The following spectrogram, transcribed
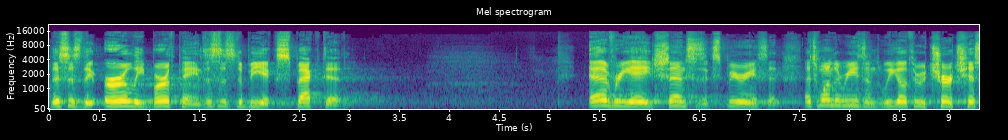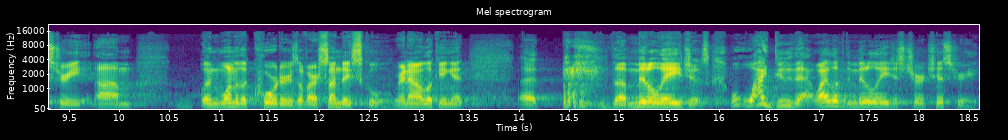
This is the early birth pains. This is to be expected. Every age since has experienced it. That's one of the reasons we go through church history um, in one of the quarters of our Sunday school. We're now looking at, at the Middle Ages. Why do that? Why look at the Middle Ages church history?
